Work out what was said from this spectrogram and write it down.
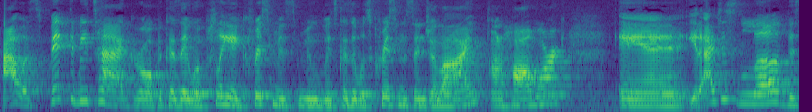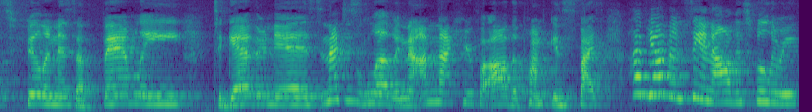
I was fit to be tied, girl, because they were playing Christmas movies because it was Christmas in July on Hallmark. And you know, I just love this feelingness of family, togetherness, and I just love it. Now, I'm not here for all the pumpkin spice. Have y'all been seeing all this foolery?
